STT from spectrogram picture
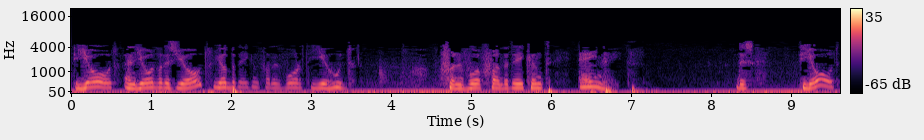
Jood. En Jood, wat is Jood? Jood betekent van het woord Jehud. Van het woord van betekent eenheid. Dus Jood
